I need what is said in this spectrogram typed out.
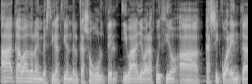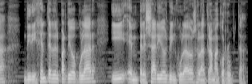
ha acabado la investigación del caso Gürtel y va a llevar a juicio a casi 40 dirigentes del Partido Popular y empresarios vinculados a la trama corrupta.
